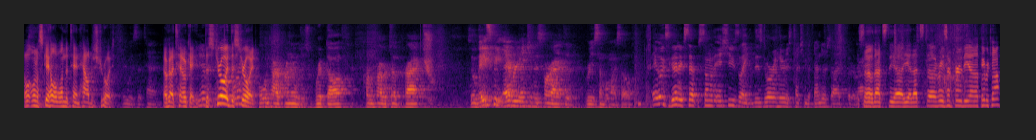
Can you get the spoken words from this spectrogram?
On on a scale of one to ten, how destroyed? It was a 10. Okay, t- okay. Yeah, destroyed, destroyed. The whole entire front end was just ripped off. Carbon fiber tub cracked. So basically, every inch of this car I had to reassemble myself. It looks good, except some of the issues, like this door right here is touching the fender, so I had to put it right. So that's the uh, yeah, that's the reason for the uh, paper towel.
